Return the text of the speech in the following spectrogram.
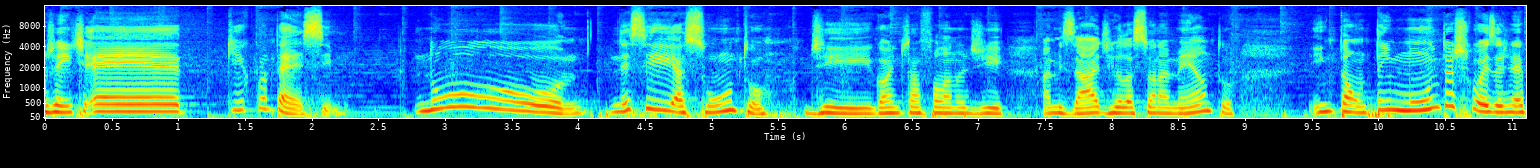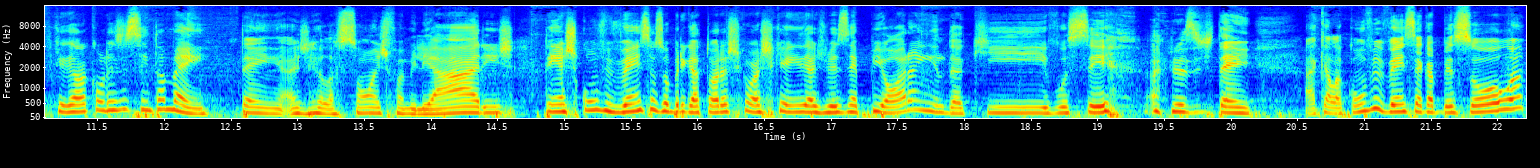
gente, é... o que acontece? No... Nesse assunto de, igual a gente estava falando de amizade, relacionamento, então, tem muitas coisas, né? Porque coisa assim também. Tem as relações familiares, tem as convivências obrigatórias, que eu acho que às vezes é pior ainda, que você às vezes tem aquela convivência com a pessoa,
